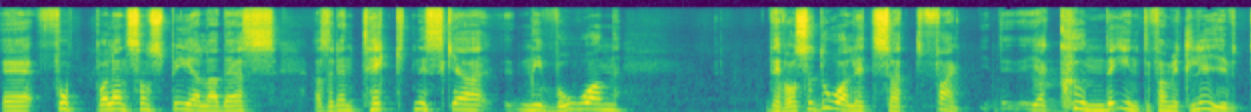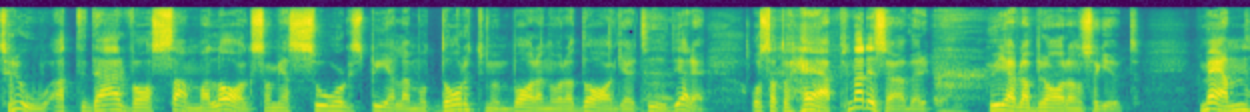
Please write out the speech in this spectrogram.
eh, fotbollen som spelades, alltså den tekniska nivån. Det var så dåligt så att fan, jag kunde inte för mitt liv tro att det där var samma lag som jag såg spela mot Dortmund bara några dagar tidigare. Och satt och häpnades över hur jävla bra de såg ut. Men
